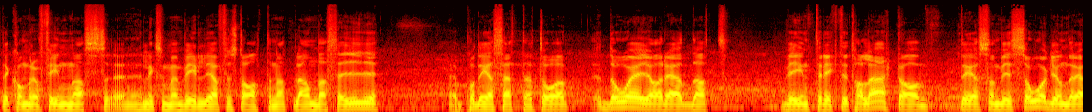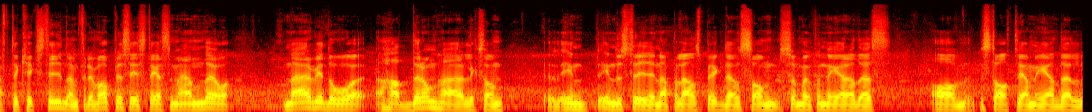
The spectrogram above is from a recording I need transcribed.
det kommer att finnas eh, liksom en vilja för staten att blanda sig i på det sättet. Och då är jag rädd att vi inte riktigt har lärt av det som vi såg under efterkrigstiden, för det var precis det som hände. Och när vi då hade de här liksom, in, industrierna på landsbygden som subventionerades av statliga medel.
